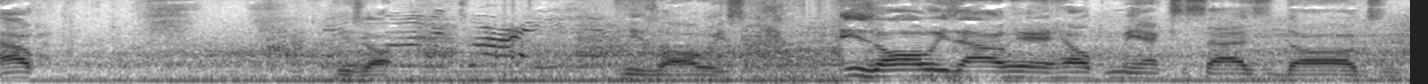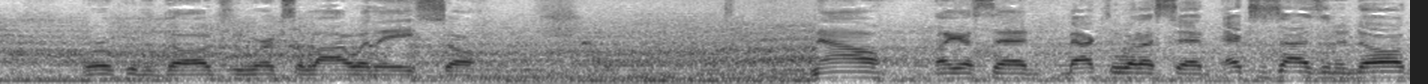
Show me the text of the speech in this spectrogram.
out. He's all. He's always. He's always out here helping me exercise the dogs and work with the dogs. He works a lot with Ace, so. Now, like I said, back to what I said, exercising a dog,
